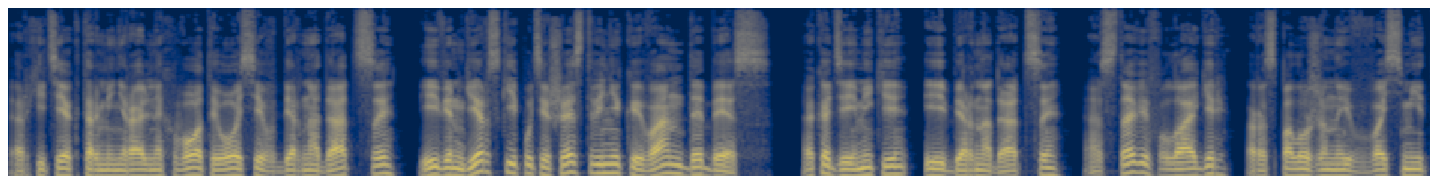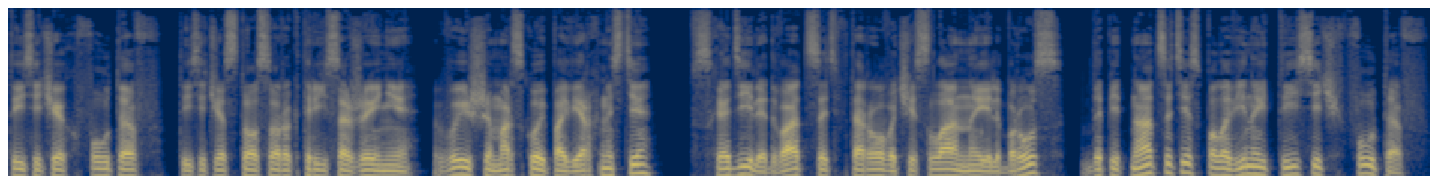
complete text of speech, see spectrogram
архитектор минеральных вод Иосиф Бернадатце и венгерский путешественник Иван Дебес, академики и Бернадатце, оставив лагерь, расположенный в 8 тысячах футов, 1143 сажения, выше морской поверхности, всходили 22 числа на Эльбрус до 15 с половиной тысяч футов,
